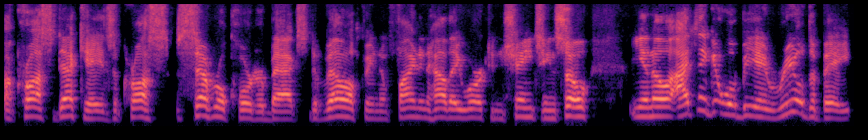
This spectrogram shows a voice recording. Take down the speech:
across decades, across several quarterbacks, developing and finding how they work and changing. So, you know, I think it will be a real debate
